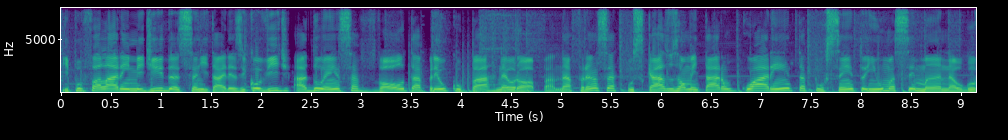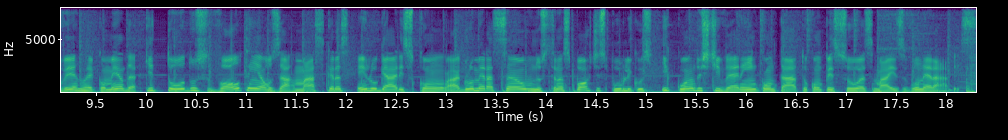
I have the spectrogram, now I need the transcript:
E por falar em medidas sanitárias e Covid, a doença volta a preocupar na Europa. Na França, os casos aumentaram 40% em uma semana. O governo recomenda que todos voltem a usar máscaras em lugares com aglomeração, nos transportes públicos e quando estiverem em contato com pessoas mais vulneráveis.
